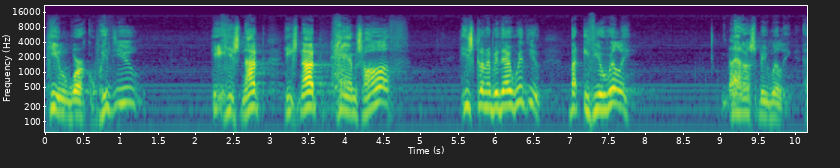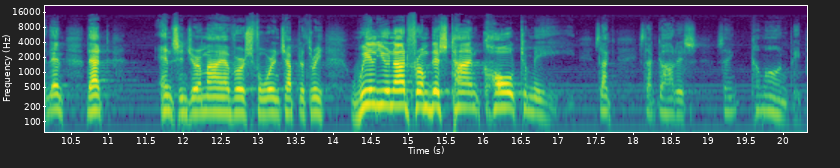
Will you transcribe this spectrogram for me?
He'll work with you. He, he's, not, he's not hands off, He's going to be there with you. But if you're willing, let us be willing. And then that ends in Jeremiah, verse 4 in chapter 3. Will you not from this time call to me? It's like, it's like God is saying, Come on, people.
